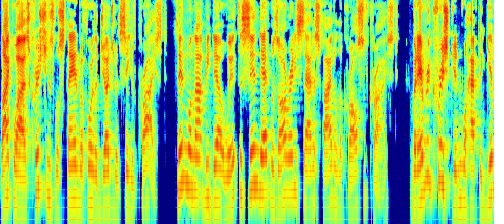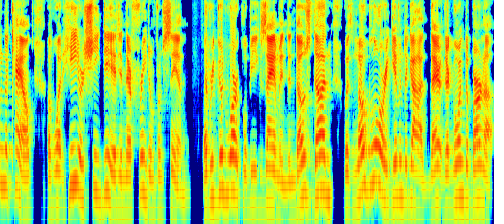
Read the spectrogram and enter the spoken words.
Likewise, Christians will stand before the judgment seat of Christ. Sin will not be dealt with. The sin debt was already satisfied on the cross of Christ. But every Christian will have to give an account of what he or she did in their freedom from sin. Every good work will be examined, and those done with no glory given to God, they're, they're going to burn up.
